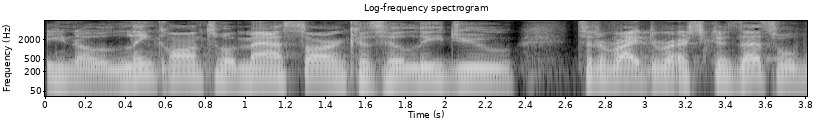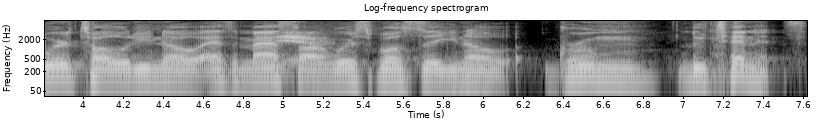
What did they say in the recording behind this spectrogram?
you know link onto a mass sergeant because he'll lead you to the right direction? Because that's what we're told. You know, as a mass Yeah. sergeant, we're supposed to you know groom lieutenants.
